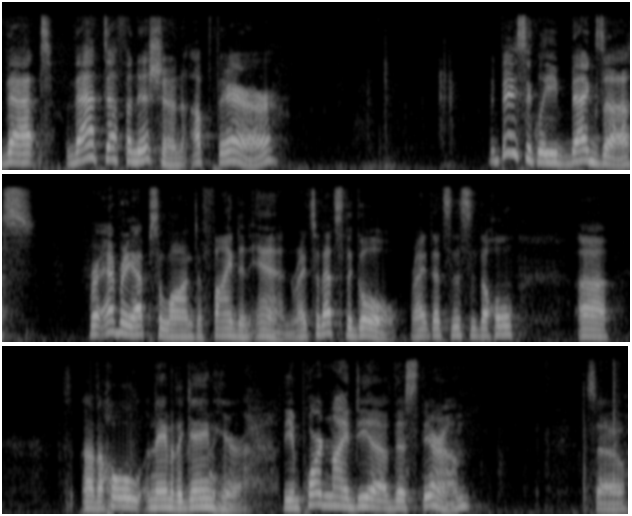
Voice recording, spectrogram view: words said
that that definition up there, it basically begs us for every epsilon to find an n, right? So that's the goal, right? That's this is the whole uh, uh, the whole name of the game here. The important idea of this theorem. So,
